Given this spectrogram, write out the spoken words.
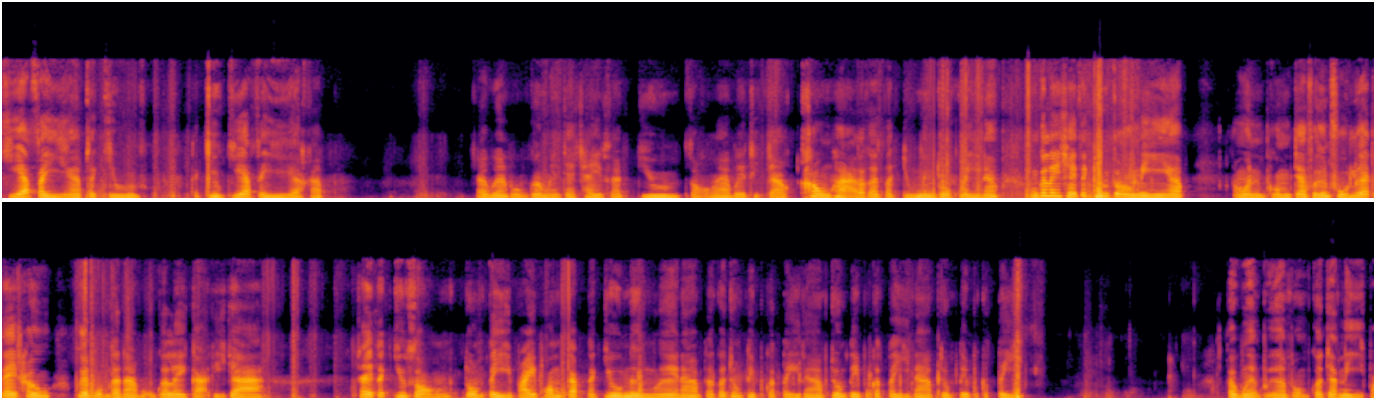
เกียร์สี่ครับสกิลสกิลเกียร์สี่ครับแล้วเพื่อนผมก็เหมือนจะใช้สกิลสองนะเพื่อที่จะเข้าหาแล้วก็สกิลหนึ่งโจมตีนะผมก็เลยใช้สกิลสองหนีครับเหมือนผมจะฟื้นฟูเลือดได้เท่าเพื่อนผมแล้วนะผมก็เลยกะที่จะ ใช้ตะกิวสองโจมตีไปพร้อมกับตะกิวหนึ่งเลยนะครับ แล้วก็โจมตีปกตินะครับ โจมตีปกตินะครับ โจมตีปกติแล้วเหมือนเพื่อนผมก็จะหนีไป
